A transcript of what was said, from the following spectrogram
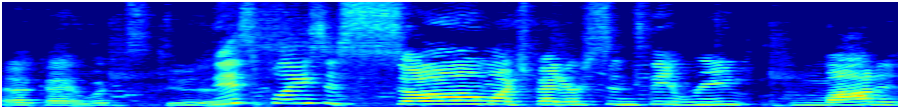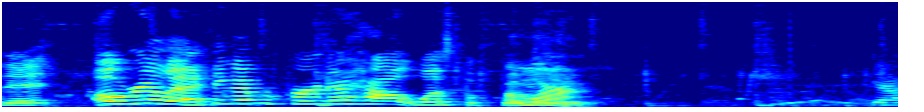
Okay, let's do this. This place is so much better since they remodded it. Oh, really? I think I preferred it how it was before. Emily. Yeah.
